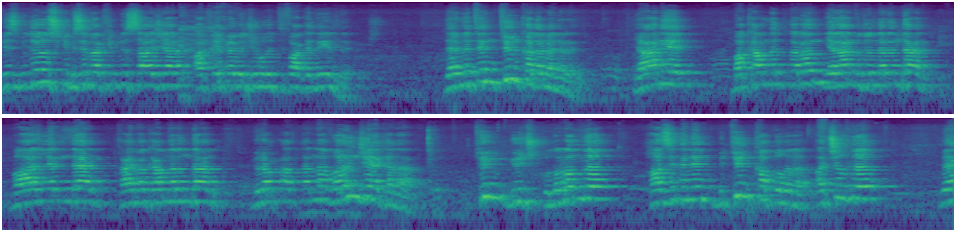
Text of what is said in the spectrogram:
biz biliyoruz ki bizim rakibimiz sadece AKP ve Cumhur İttifakı değildi. Devletin tüm kademeleri, yani bakanlıkların genel müdürlerinden, valilerinden, kaymakamlarından, bürokratlarına varıncaya kadar tüm güç kullanıldı. Hazinenin bütün kapıları açıldı ve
